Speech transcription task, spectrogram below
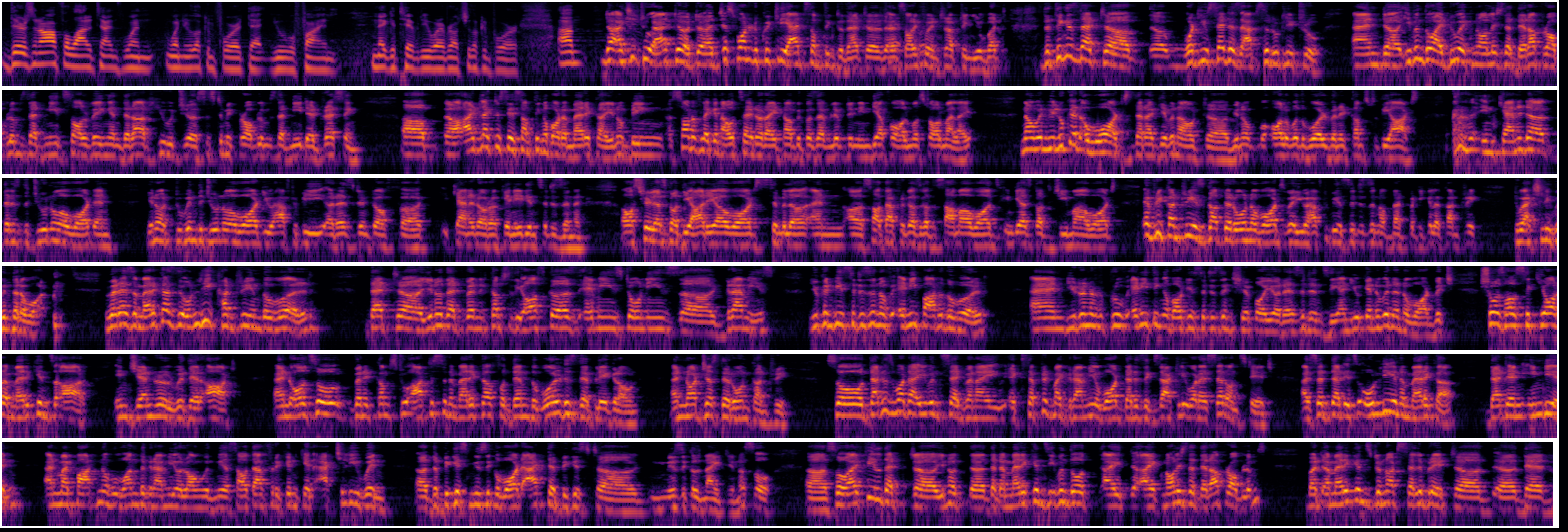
there's an awful lot of times when when you're looking for it that you will find negativity, whatever else you're looking for. Um, no, actually, to add, to, to, I just wanted to quickly add something to that. Uh, sure, sorry for interrupting you, but the thing is that uh, uh, what you said is absolutely true. And uh, even though I do acknowledge that there are problems that need solving and there are huge uh, systemic problems that need addressing. I'd like to say something about America, you know, being sort of like an outsider right now because I've lived in India for almost all my life. Now, when we look at awards that are given out, you know, all over the world when it comes to the arts, in Canada, there is the Juno Award, and you know, to win the Juno Award, you have to be a resident of uh, Canada or a Canadian citizen. And Australia's got the ARIA Awards, similar, and uh, South Africa's got the SAMA Awards. India's got the GIMA Awards. Every country has got their own awards where you have to be a citizen of that particular country to actually win that award. Whereas America is the only country in the world that uh, you know that when it comes to the Oscars, Emmys, Tonys, uh, Grammys, you can be a citizen of any part of the world and you don't have to prove anything about your citizenship or your residency and you can win an award which shows how secure americans are in general with their art. And also when it comes to artists in america for them the world is their playground and not just their own country. So that is what i even said when i accepted my grammy award. That is exactly what i said on stage. I said that it's only in america that an indian and my partner who won the grammy along with me a south african can actually win uh, the biggest music award at the biggest uh, musical night you know? So uh, so i feel that uh, you know the, that americans even though I, I acknowledge that there are problems but americans do not celebrate uh, uh, their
